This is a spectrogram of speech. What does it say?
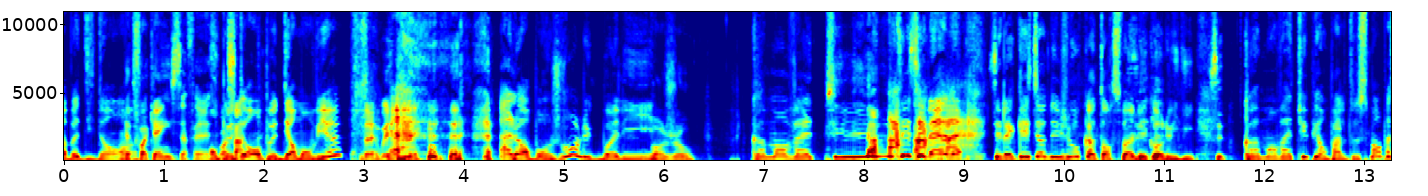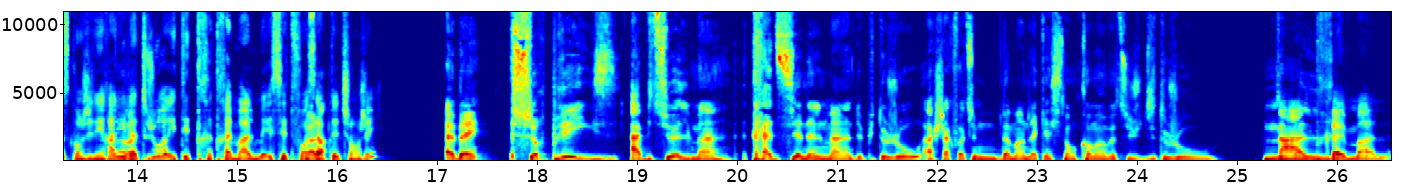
Ah bah dis donc. 4 fois 15, ça fait On peut, 60. te- on peut te dire mon vieux. Ben oui. Alors bonjour Luc Boily. Bonjour. Comment vas-tu? C'est la, la- c'est la question du jour quand on reçoit Luc, on lui dit c'est- comment vas-tu? Puis on parle doucement parce qu'en général, il a toujours été très très mal, mais cette fois, ça a peut-être changé? Eh bien, surprise, habituellement, traditionnellement, depuis toujours, à chaque fois que tu me demandes la question, comment vas-tu, je dis toujours mal, Très mal.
